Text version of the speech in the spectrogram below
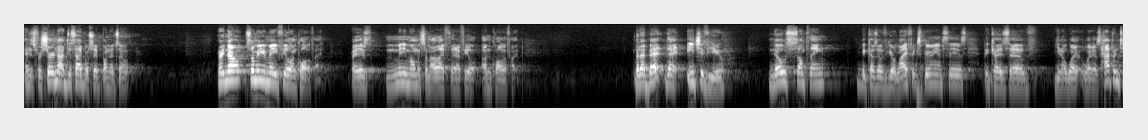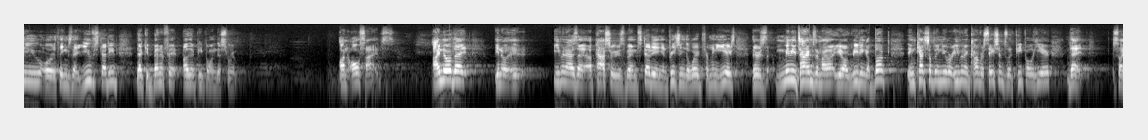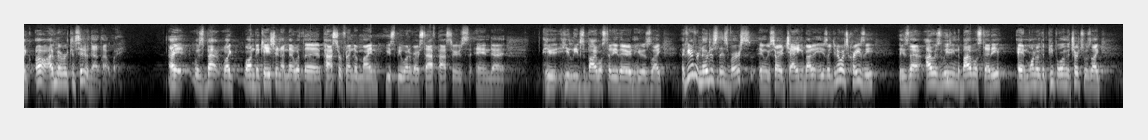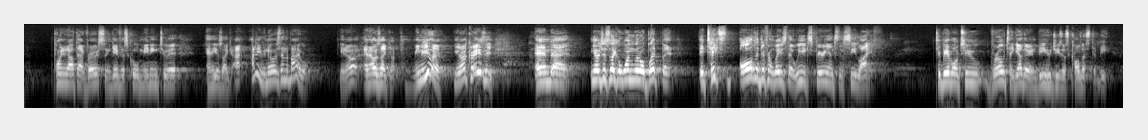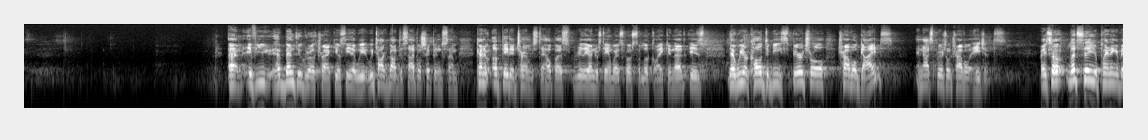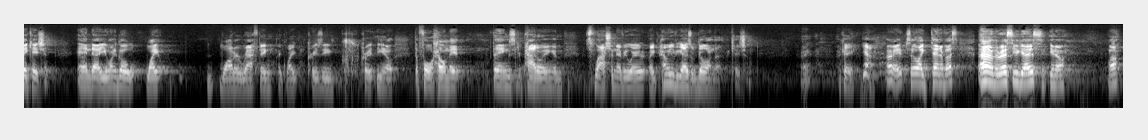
And it's for sure not discipleship on its own. Right now, some of you may feel unqualified. Right? There's many moments in my life that I feel unqualified. But I bet that each of you knows something because of your life experiences, because of you know what, what has happened to you, or things that you've studied that could benefit other people in this room. On all sides. I know that, you know, even as a, a, pastor who's been studying and preaching the word for many years, there's many times in my life, you know, reading a book and catch something new, or even in conversations with people here that it's like, oh, I've never considered that that way. I was back like on vacation. I met with a pastor friend of mine. He used to be one of our staff pastors, and uh, he he leads the Bible study there. And he was like, "Have you ever noticed this verse?" And we started chatting about it. And he was like, "You know what's crazy is that I was leading the Bible study, and one of the people in the church was like, pointed out that verse and gave this cool meaning to it. And he was like, I, I didn't even know it was in the Bible, you know? And I was like, me neither, you know, crazy. And, uh, you know, just like a one little blip, but it takes all the different ways that we experience and see life to be able to grow together and be who Jesus called us to be. Um, if you have been through Growth Track, you'll see that we, we talk about discipleship in some kind of updated terms to help us really understand what it's supposed to look like. And that is that we are called to be spiritual travel guides and not spiritual travel agents. Right? So let's say you're planning a vacation and uh, you want to go white water rafting, like white crazy, you know, the full helmet things, you're paddling and splashing everywhere. Like, how many of you guys would go on that vacation? Right? Okay, yeah, all right. So, like 10 of us. Um, the rest of you guys, you know, well,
